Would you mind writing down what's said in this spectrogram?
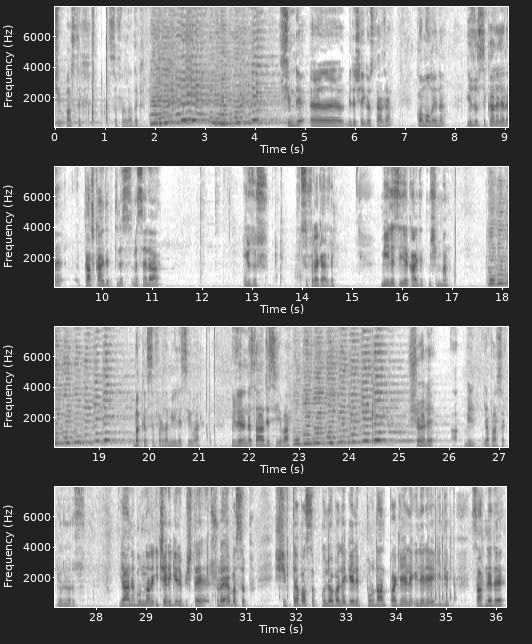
Çift bastık. Sıfırladık. Şimdi eee, bir de şey göstereceğim. Kom olayını. User skalelere kaç kaydettiniz? Mesela user sıfıra geldim. Milesi'ye kaydetmişim ben. Bakın sıfırda milesi var. Üzerinde sadece C var. Şöyle bir yaparsak görüyoruz. Yani bunları içeri girip işte şuraya basıp shift'e basıp globale gelip buradan page ile ileriye gidip sahnede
